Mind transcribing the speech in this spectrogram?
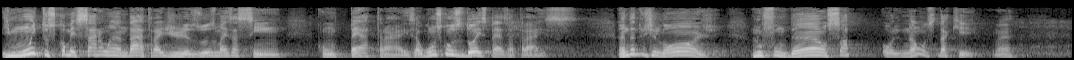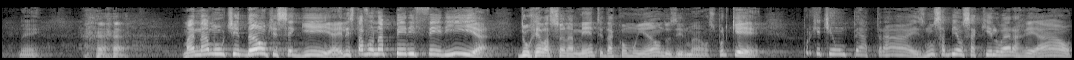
E muitos começaram a andar atrás de Jesus, mas assim, com um pé atrás, alguns com os dois pés atrás, andando de longe, no fundão, só não os daqui, né? Nem. Mas na multidão que seguia, eles estavam na periferia do relacionamento e da comunhão dos irmãos. Por quê? Porque tinham um pé atrás, não sabiam se aquilo era real,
